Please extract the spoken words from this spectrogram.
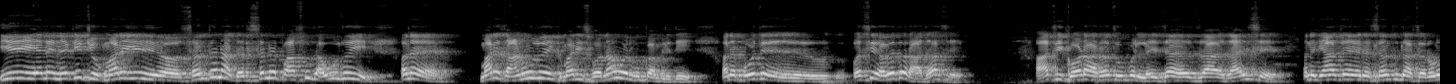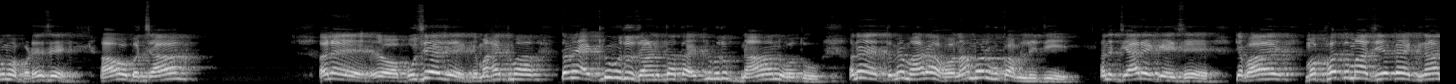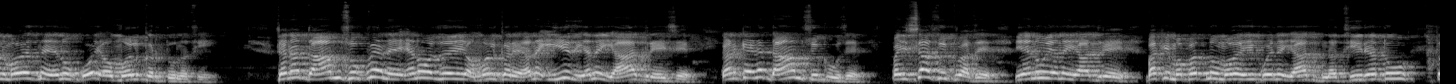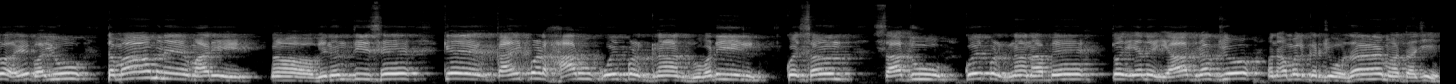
એ એને નક્કી થયું મારી મારે સંતના દર્શને પાછું જ આવવું જોઈએ. અને મારે જાણવું જોઈએ કે મારી સોનાવર હુકામ લીધી. અને પોતે પછી હવે તો રાધા છે. હાથી ઘોડા રથ ઉપર લઈ જાય છે. અને ત્યાં જઈને સંતના ચરણોમાં પડે છે. આવો બચ્ચા એટલે અ, પૂછે છે કે મહાત્મા તમે એટલું બધું જાણતા હતા એટલું બધું જ્ઞાન હતું. અને તમે મારા હોનામર હુકામ લીધી. અને ત્યારે કહે છે કે ભાઈ મફતમાં જે કાંઈ જ્ઞાન મળે છે ને એનું કોઈ અમલ કરતું નથી. જેના દામ સૂકવે ને એનો જે અમલ કરે. અને એ જ એને યાદ રહે છે. કારણ કે એને દામ સૂકવું છે. પૈસા સૂચવા છે. એનું એને યાદ રહે. બાકી મફતનું મળે એ કોઈને યાદ નથી રહેતું. તો હે ભાઈઓ, તમામને મારી વિનંતી છે કે કાંઈ પણ સારું કોઈ પણ જ્ઞાન, વડીલ, કોઈ સંત, સાધુ, કોઈ પણ જ્ઞાન આપે તો એને યાદ રાખજો અને અમલ કરજો. જય માતાજી.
